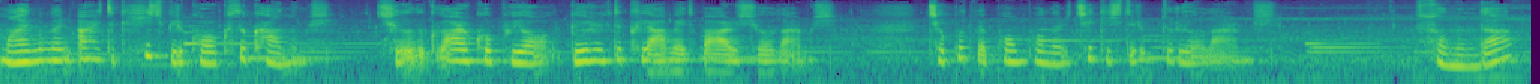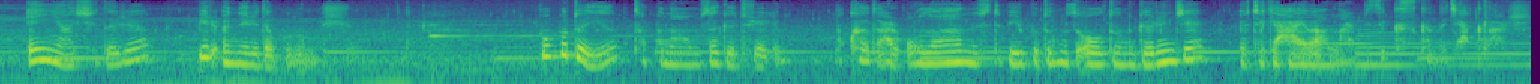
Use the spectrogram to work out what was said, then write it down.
Maymunların artık hiçbir korkusu kalmamış. Çığlıklar kopuyor, gürültü kıyamet bağırışıyorlarmış. Çaput ve pomponları çekiştirip duruyorlarmış. Sonunda en yaşlıları bir öneride bulunmuş. Bu budayı tapınağımıza götürelim. Bu kadar olağanüstü bir budamız olduğunu görünce öteki hayvanlar bizi kıskanacaklar.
